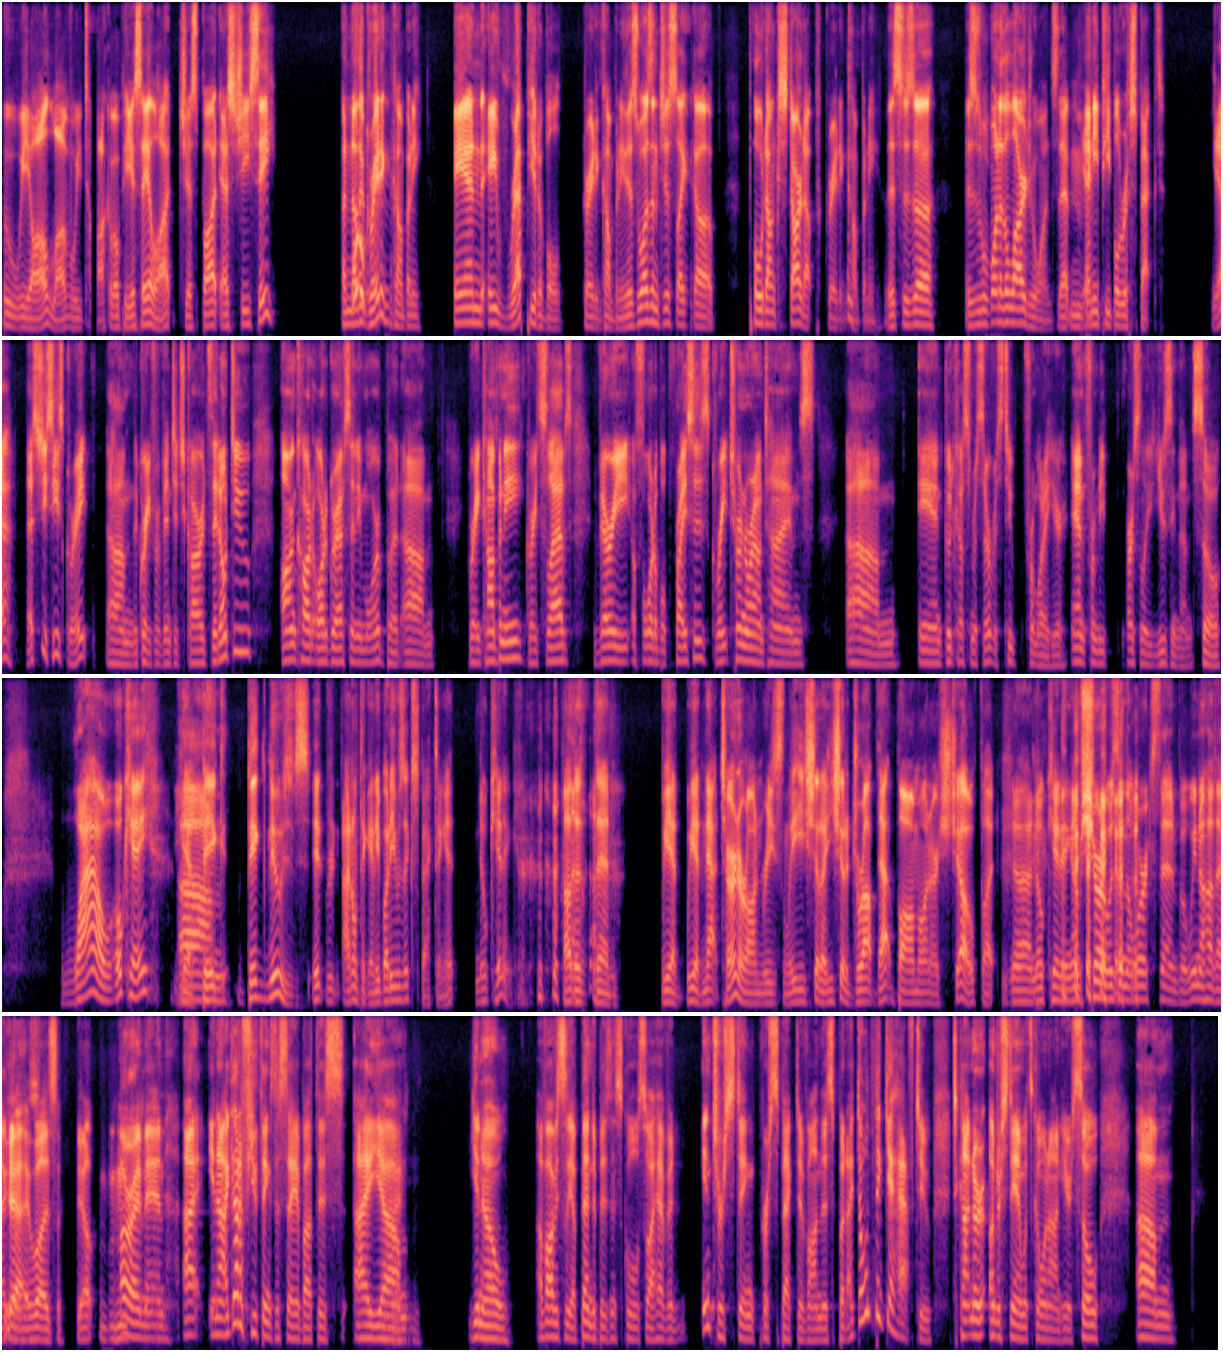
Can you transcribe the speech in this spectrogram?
who we all love, we talk about PSA a lot, just bought SGC, another Woo. grading company and a reputable grading company. This wasn't just like a podunk startup grading Hmm. company. This is a this is one of the larger ones that many people respect. Yeah, SGC is great. Um, they're great for vintage cards. They don't do on card autographs anymore, but um, great company, great slabs, very affordable prices, great turnaround times, um, and good customer service too, from what I hear, and from me personally using them. So, wow, okay, Yeah, big Um, big news. It I don't think anybody was expecting it no kidding. other than we had we had Nat Turner on recently. He should have he should have dropped that bomb on our show, but Uh, no kidding. I'm sure it was in the works then, but we know how that yeah, goes. it was. Yep. Mhm. All right, man. I you know I got a few things to say about this. I um you know I've obviously I've been to business school, so I have an interesting perspective on this, but I don't think you have to to kind of understand what's going on here. So, um,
